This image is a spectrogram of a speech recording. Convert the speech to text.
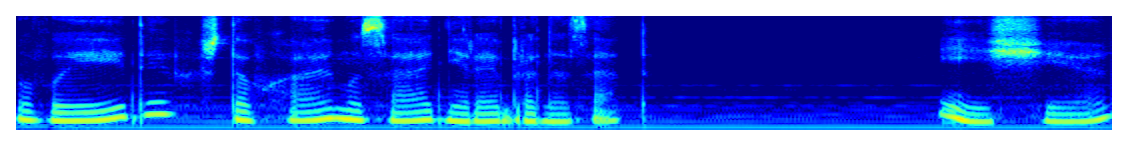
видих, штовхаємо задні ребра назад. І ще.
